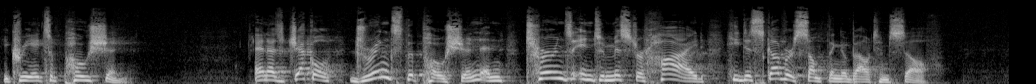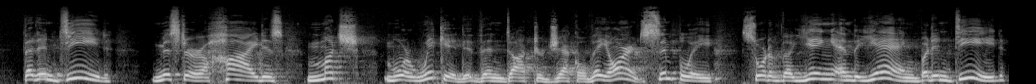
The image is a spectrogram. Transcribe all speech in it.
He creates a potion and as Jekyll drinks the potion and turns into Mr. Hyde, he discovers something about himself. That indeed, Mr. Hyde is much more wicked than Dr. Jekyll. They aren't simply sort of the yin and the yang, but indeed,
